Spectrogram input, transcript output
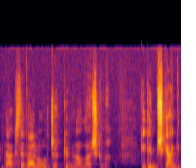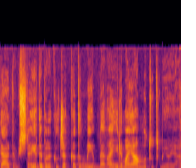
Bir dahaki sefer mi olacak Gönül Allah aşkına? Gidilmişken giderdim işte. Evde bırakılacak kadın mıyım ben? Ay elim ayağım mı tutmuyor yani?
